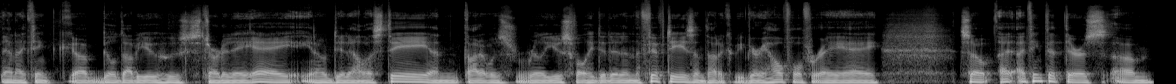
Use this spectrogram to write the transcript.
and I think uh, Bill W., who started AA, you know, did LSD and thought it was really useful. He did it in the 50s and thought it could be very helpful for AA. So I, I think that there's um,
